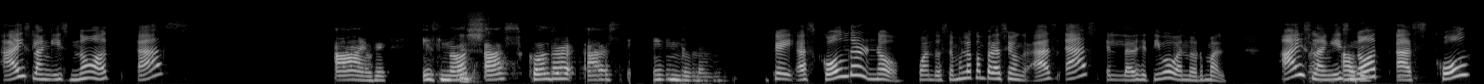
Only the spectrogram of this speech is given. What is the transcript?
Iceland is not as Ah, okay. It's not as colder as England. Okay, as colder, no. Cuando hacemos la comparación as as, el adjetivo va normal. Iceland is Ah, ok. not as cold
